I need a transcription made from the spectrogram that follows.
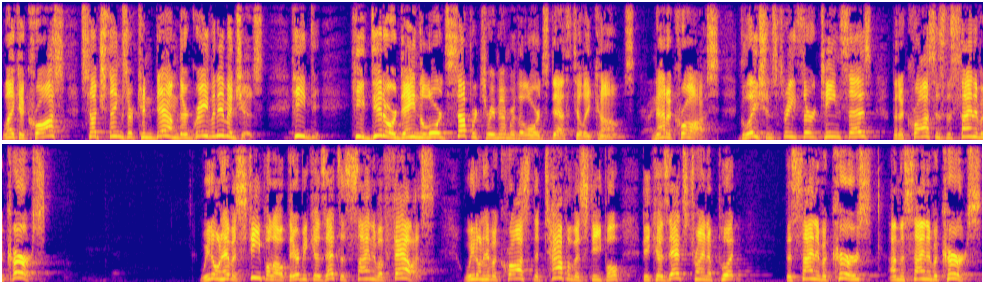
like a cross. Such things are condemned. They're graven images. He, he did ordain the Lord's Supper to remember the Lord's death till he comes, right. not a cross. Galatians 3.13 says that a cross is the sign of a curse. We don't have a steeple out there because that's a sign of a phallus. We don't have a cross at the top of a steeple because that's trying to put the sign of a curse on the sign of a curse.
